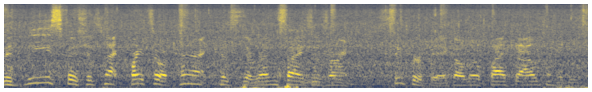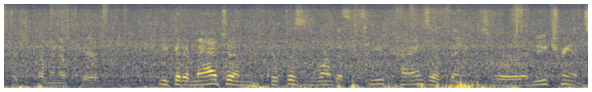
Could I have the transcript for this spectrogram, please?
with these fish, it's not quite so apparent because the run sizes aren't super big, although 5,000 of these fish coming up here. You could imagine that this is one of the few kinds of things where nutrients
